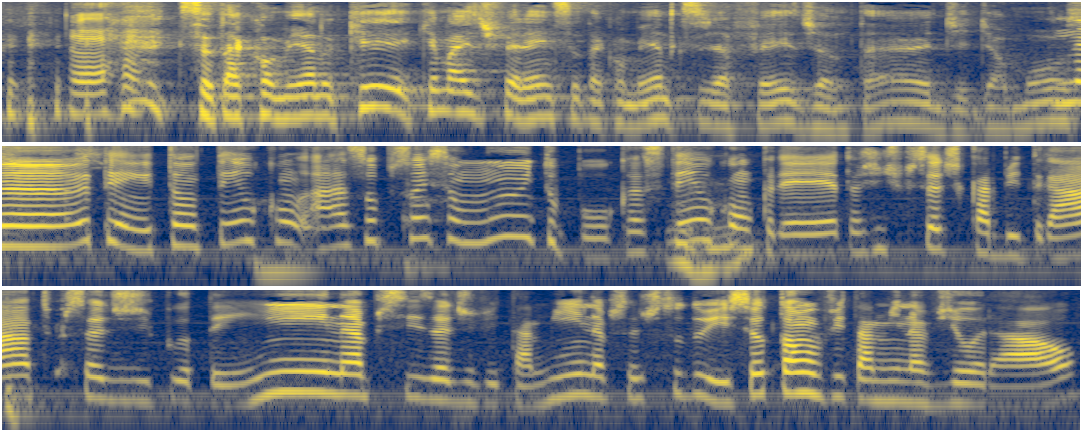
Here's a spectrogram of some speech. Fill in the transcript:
é. que você está comendo, o que, que mais diferente você está comendo, que você já fez de jantar, de, de almoço? Não, eu tenho. Então, tenho, as opções são muito poucas. Tem uhum. o concreto, a gente precisa de carboidrato, precisa de proteína, precisa de vitamina, precisa de tudo isso. Eu tomo vitamina via oral,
